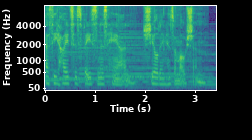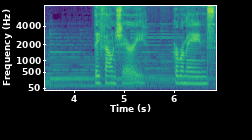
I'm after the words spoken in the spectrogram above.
as he hides his face in his hand, shielding his emotion. They found Sherry, her remains,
